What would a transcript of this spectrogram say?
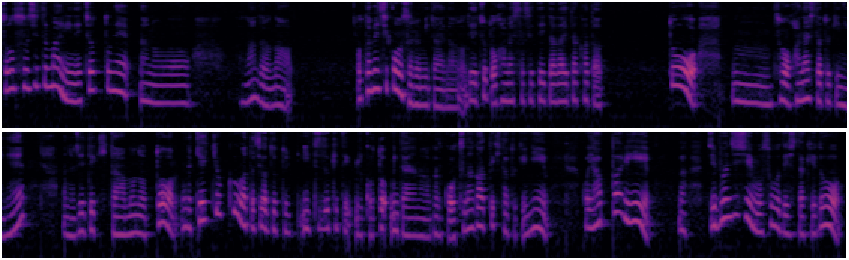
その数日前にねちょっとねあのー、なんだろうなお試しコンサルみたいなのでちょっとお話しさせていただいた方とうんそう話した時にねあの出てきたものと結局私がずっと言い続けていることみたいなのがこうつながってきた時にこうやっぱり、まあ、自分自身もそうでしたけど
